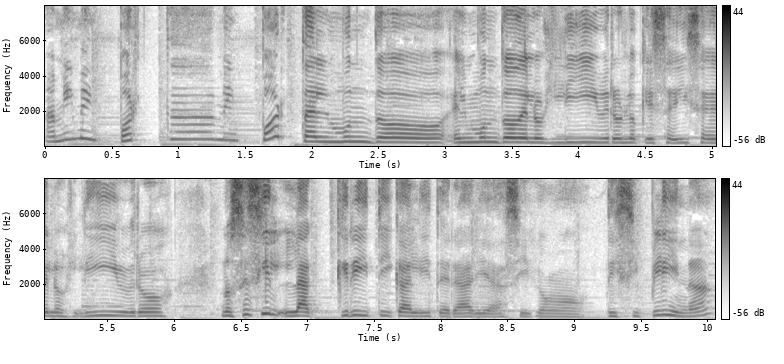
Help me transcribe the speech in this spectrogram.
A mí me importa, me importa el mundo, el mundo de los libros, lo que se dice de los libros. No sé si la crítica literaria, así como disciplina,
